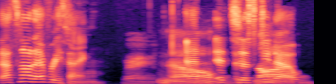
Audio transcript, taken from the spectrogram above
that's not everything, right? No, and it's, it's just not. you know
